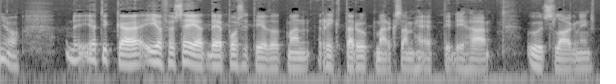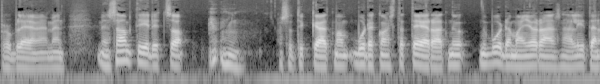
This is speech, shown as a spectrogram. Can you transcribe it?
Ja, jag tycker i och för sig att det är positivt att man riktar uppmärksamhet till de här utslagningsproblemen. Men, men samtidigt så, så tycker jag att man borde konstatera att nu, nu borde man göra en sån här liten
